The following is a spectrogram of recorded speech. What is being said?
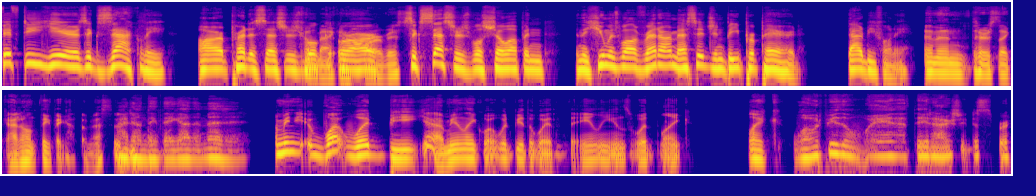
50 years exactly, our predecessors Come will, or our harvest. successors will show up and, and the humans will have read our message and be prepared. That'd be funny. And then there's like, I don't think they got the message. I don't think they got the message. I mean, what would be? Yeah, I mean, like, what would be the way that the aliens would like, like, what would be the way that they'd actually disperse?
